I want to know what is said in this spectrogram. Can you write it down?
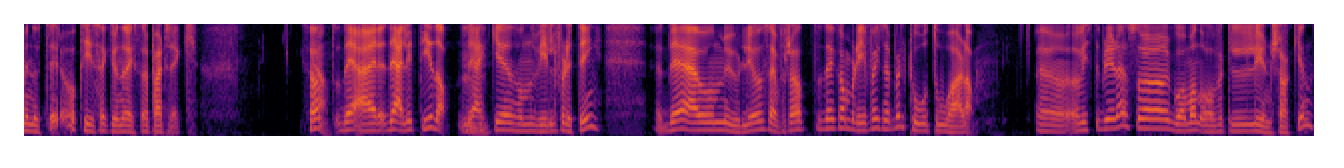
minutter og 10 sekunder ekstra per trekk. Ja. Det, er, det er litt tid, da. Det er Mm. ikke en sånn vill flytting. Det er jo mulig å se for seg at det kan bli f.eks. 2-2 her, da. Eh, og Hvis det blir det, så går man over til lynsjakken.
